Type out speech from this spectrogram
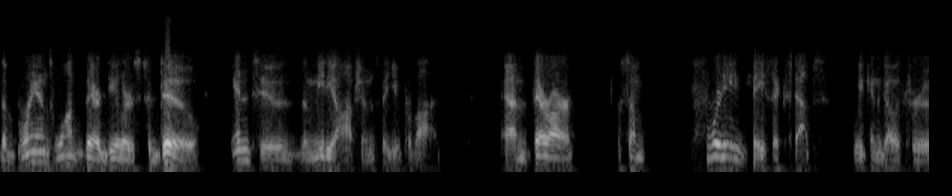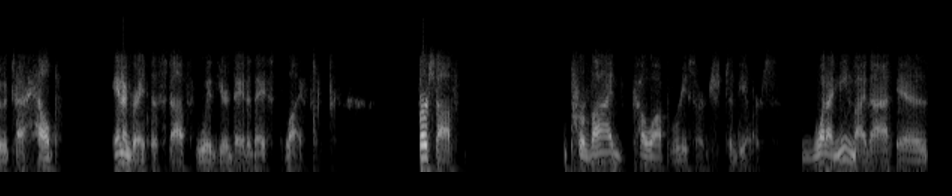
the brands want their dealers to do into the media options that you provide. And there are some pretty basic steps we can go through to help integrate this stuff with your day-to-day life. First off, provide co-op research to dealers what I mean by that is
